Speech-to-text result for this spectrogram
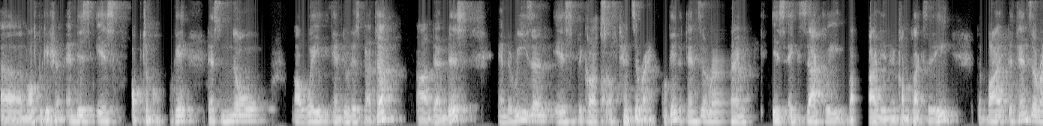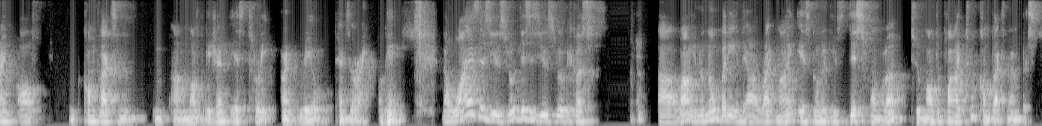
uh, multiplication, and this is optimal, okay? There's no uh, way you can do this better uh, than this, and the reason is because of tensor rank, okay? The tensor rank is exactly bilinear complexity. The, bi, the tensor rank of complex uh, multiplication is three, right? Real tensor rank, okay? Now, why is this useful? This is useful because, uh, well, you know, nobody in their right mind is going to use this formula to multiply two complex numbers,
